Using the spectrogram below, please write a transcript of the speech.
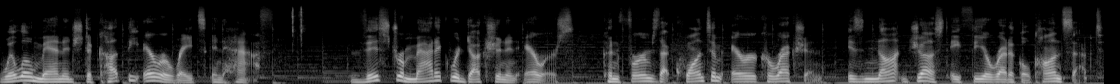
Willow managed to cut the error rates in half. This dramatic reduction in errors confirms that quantum error correction is not just a theoretical concept,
